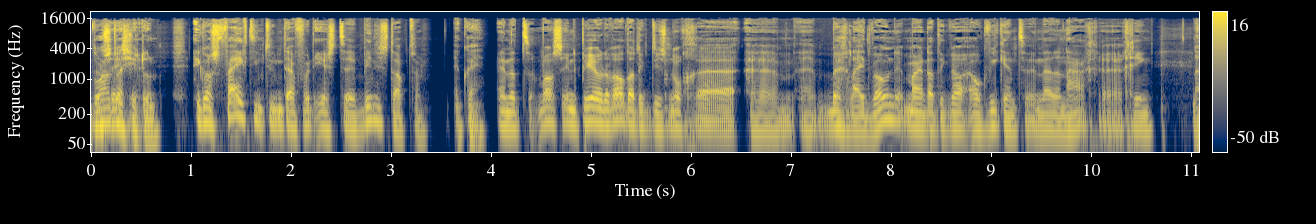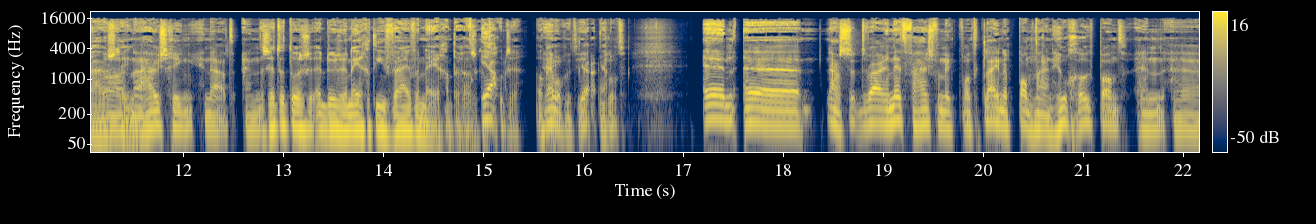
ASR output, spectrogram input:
Hoe oud was je toen? Ik was 15 toen ik daar voor het eerst uh, binnenstapte. Oké. Okay. En dat was in de periode wel dat ik dus nog uh, begeleid woonde, maar dat ik wel elk weekend naar Den Haag ging. Naar huis, ging. naar huis ging, inderdaad. En dan zit het dus, dus in 1995, als ik het ja, goed zeg. Okay. Helemaal goed, ja, ja. klopt. En uh, nou, ze waren net verhuisd van een wat kleiner pand naar een heel groot pand. En uh,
